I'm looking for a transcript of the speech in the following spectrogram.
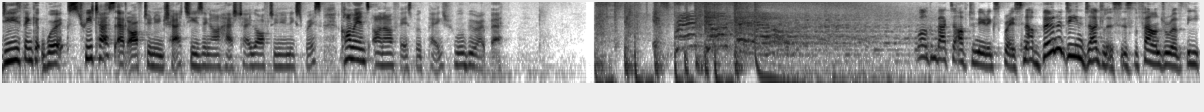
Do you think it works? Tweet us at Afternoon Chat using our hashtag Afternoon Express. Comment on our Facebook page. We'll be right back. Welcome back to Afternoon Express. Now, Bernadine Douglas is the founder of the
